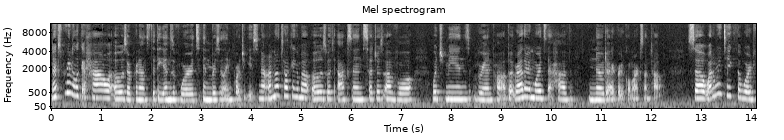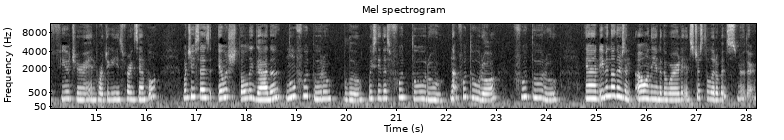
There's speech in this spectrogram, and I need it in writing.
Next, we're going to look at how O's are pronounced at the ends of words in Brazilian Portuguese. Now, I'm not talking about O's with accents such as avô, which means grandpa, but rather in words that have no diacritical marks on top. So, why don't we take the word future in Portuguese, for example? When she says, Eu estou ligada num futuro blue, we see this futuro, not futuro, futuro. And even though there's an O on the end of the word, it's just a little bit smoother.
